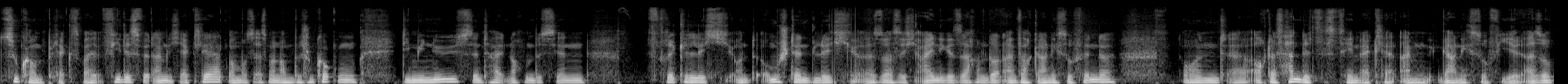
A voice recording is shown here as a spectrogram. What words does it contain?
zu komplex, weil vieles wird einem nicht erklärt. Man muss erstmal noch ein bisschen gucken. Die Menüs sind halt noch ein bisschen frickelig und umständlich, äh, so dass ich einige Sachen dort einfach gar nicht so finde. Und äh, auch das Handelssystem erklärt einem gar nicht so viel. Also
